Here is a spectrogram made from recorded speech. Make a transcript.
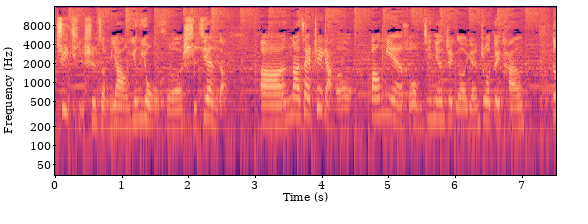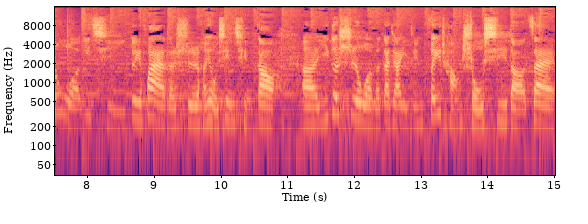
具体是怎么样应用和实践的？啊，那在这两个方面和我们今天这个圆桌对谈，跟我一起对话的是很有幸请到，呃，一个是我们大家已经非常熟悉的，在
